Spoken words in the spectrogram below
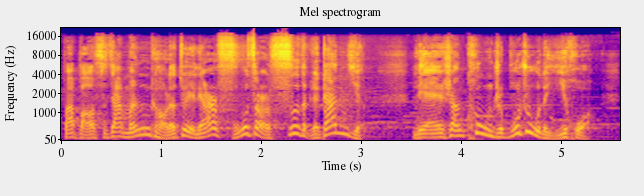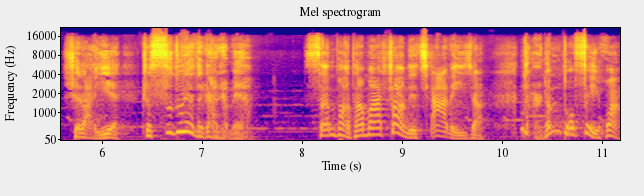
把宝四家门口的对联福字撕得个干净，脸上控制不住的疑惑。薛大姨，这撕对子干什么呀？三胖他妈上去掐他一下，哪那么多废话？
